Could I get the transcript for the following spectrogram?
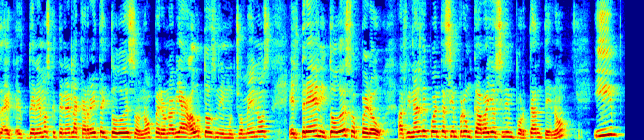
eh, tenemos que tener la carreta y todo eso, ¿no? Pero no había autos, ni mucho menos el tren y todo eso, pero a final de cuentas siempre un caballo ha sido importante, ¿no? Y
